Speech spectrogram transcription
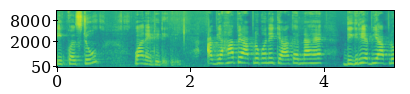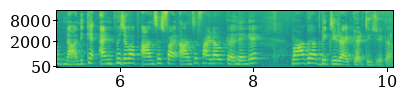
equals to one eighty degree अब यहाँ पे आप लोगों ने क्या करना है डिग्री अभी आप लोग ना लिखें एंड पे जब आप आंसर आंसर फाइंड आउट कर लेंगे, वहाँ पे आप डिग्री राइट कर दीजिएगा।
